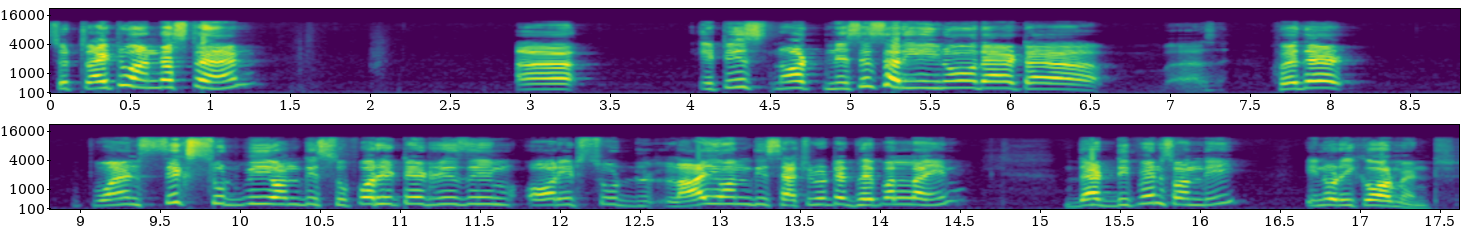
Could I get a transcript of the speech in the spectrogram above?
So, try to understand uh, it is not necessary you know that uh, uh, whether 0.6 should be on the superheated regime or it should lie on the saturated vapor line that depends on the you know requirement.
